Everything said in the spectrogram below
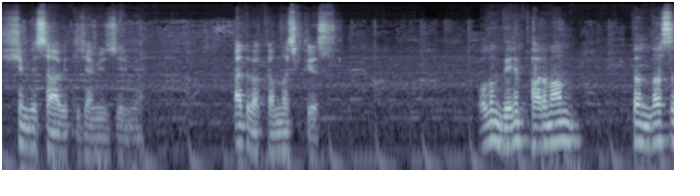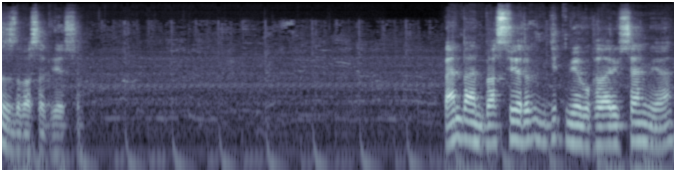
şimdi sabitleyeceğim 120'ye. Hadi bakalım nasıl gidiyorsun. Oğlum benim parmağımdan nasıl hızlı basabiliyorsun? Ben de hani basıyorum gitmiyor bu kadar yükselmiyor.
